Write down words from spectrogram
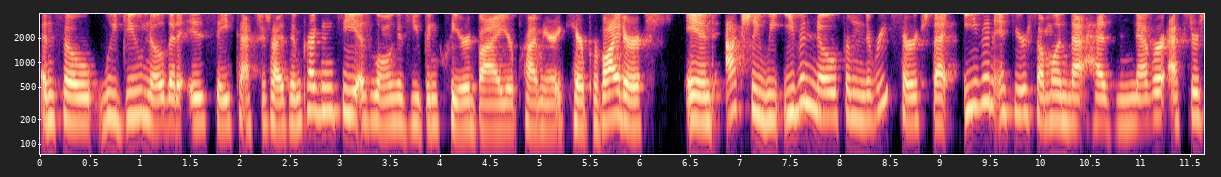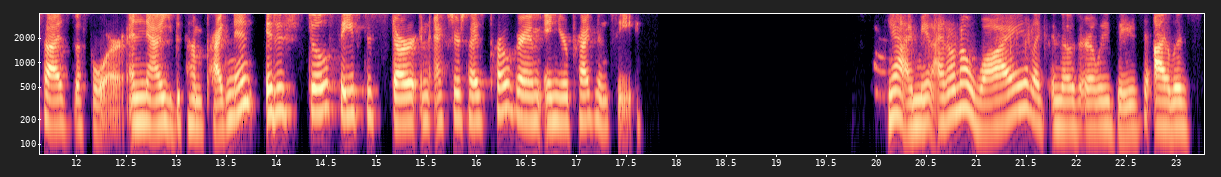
And so, we do know that it is safe to exercise in pregnancy as long as you've been cleared by your primary care provider. And actually, we even know from the research that even if you're someone that has never exercised before and now you become pregnant, it is still safe to start an exercise program in your pregnancy. Yeah, I mean, I don't know why, like in those early days, I was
